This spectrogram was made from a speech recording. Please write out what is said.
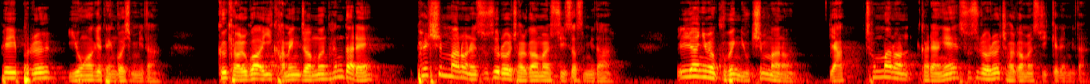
페이플을 이용하게 된 것입니다. 그 결과 이 가맹점은 한 달에 80만 원의 수수료를 절감할 수 있었습니다. 1년이면 960만 원, 약 1000만 원 가량의 수수료를 절감할 수 있게 됩니다.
